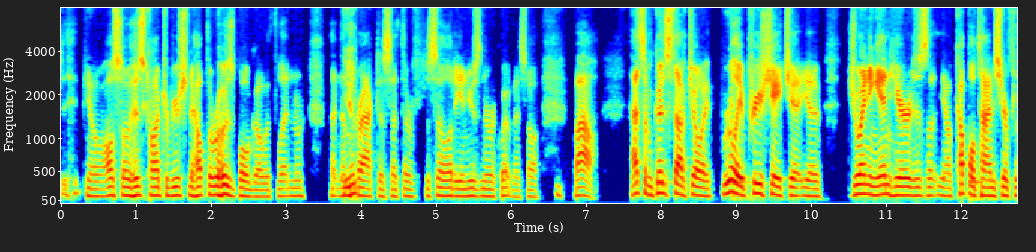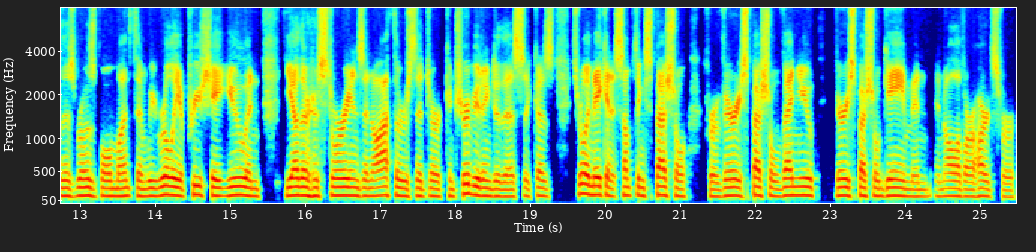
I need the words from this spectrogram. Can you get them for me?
You know, also his contribution to help the Rose Bowl go with letting letting them yep. practice at their facility and using their equipment. So, wow, that's some good stuff, Joey. Really appreciate you you joining in here just you know a couple times here for this Rose Bowl month, and we really appreciate you and the other historians and authors that are contributing to this because it's really making it something special for a very special venue, very special game in in all of our hearts for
